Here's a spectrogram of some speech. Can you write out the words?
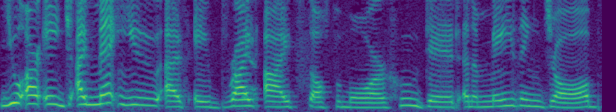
You are a, I met you as a bright eyed sophomore who did an amazing job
